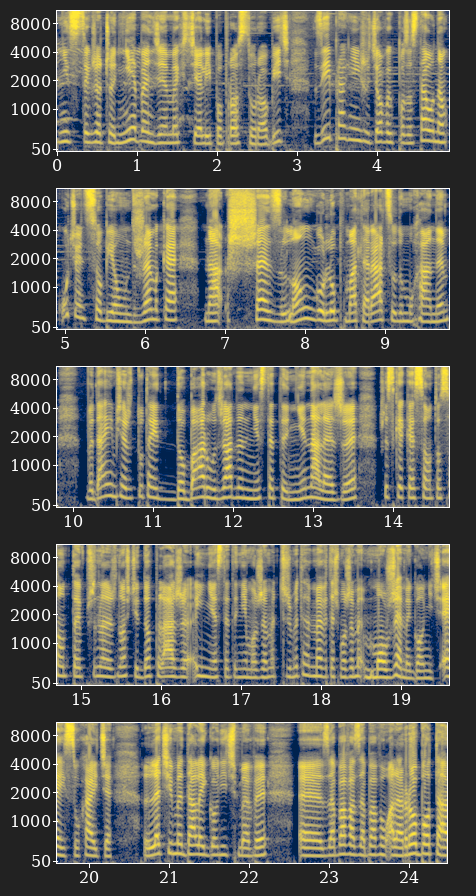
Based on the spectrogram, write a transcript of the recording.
Nic z tych rzeczy nie będziemy chcieli po prostu robić. Z jej pragnień życiowych pozostało nam uciąć sobie drzemkę na szezlongu lub materacu dmuchanym. Wydaje mi się, że tutaj do baru żaden niestety nie należy. Wszystkie jakie są, to są tutaj w przynależności do plaży i niestety nie możemy. Czy my te mewy też możemy? Możemy gonić. Ej, słuchajcie, lecimy dalej gonić mewy. E, zabawa zabawą, ale robota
